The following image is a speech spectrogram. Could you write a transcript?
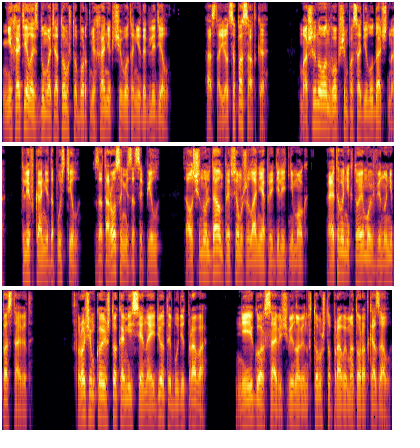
Не хотелось думать о том, что бортмеханик чего-то не доглядел. Остается посадка. Машину он, в общем, посадил удачно, клевка не допустил, за тороса не зацепил. Толщину льда он при всем желании определить не мог, этого никто ему в вину не поставит. Впрочем, кое-что комиссия найдет и будет права. Не Егор Савич виновен в том, что правый мотор отказал,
